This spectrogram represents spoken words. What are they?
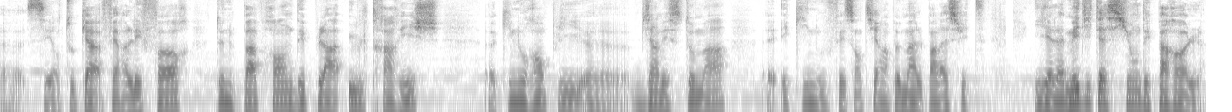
Euh, c'est en tout cas faire l'effort de ne pas prendre des plats ultra riches euh, qui nous remplit euh, bien l'estomac et qui nous fait sentir un peu mal par la suite. Il y a la méditation des paroles.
